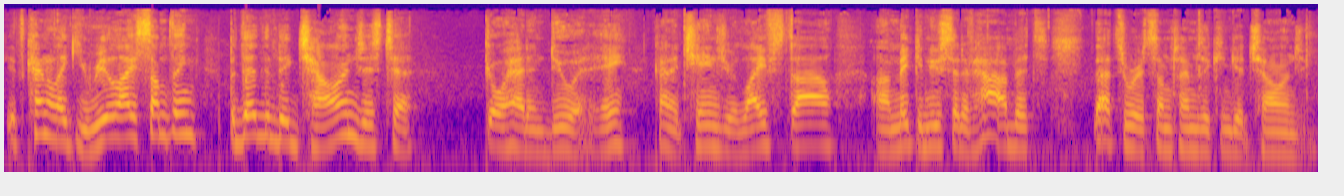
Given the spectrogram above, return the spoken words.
it's kind of like you realize something, but then the big challenge is to go ahead and do it, eh? Kind of change your lifestyle, uh, make a new set of habits. That's where sometimes it can get challenging.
